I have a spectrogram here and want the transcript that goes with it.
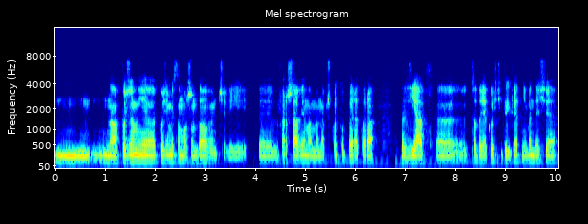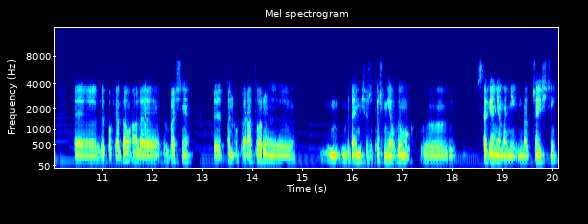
mm, na poziomie, poziomie samorządowym, czyli e, w Warszawie mamy na przykład operatora wiat. E, co do jakości tych wiat nie będę się wypowiadał, ale właśnie e, ten operator e, wydaje mi się, że też miał wymóg stawiania na, nie, na części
